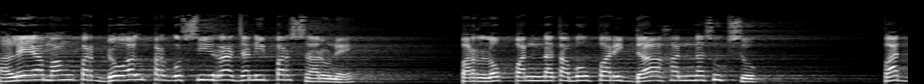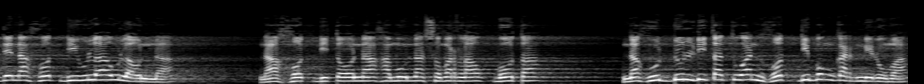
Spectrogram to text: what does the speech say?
Alea mang perdoal pergosi rajani parsarune, parlopan na tabo paridahan na suksuk, padde nahot di ulaw-ulaw na, nahot dito na hamuna somarlaok bota, nahudul di tatuan hot di bongkar ni rumah,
